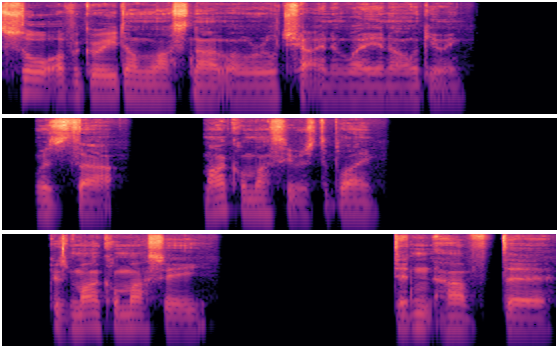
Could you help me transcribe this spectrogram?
sort of agreed on last night while we were all chatting away and arguing was that Michael Masi was to blame. Because Michael Masi didn't have the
